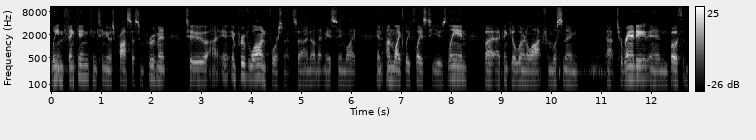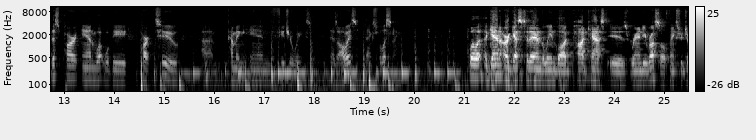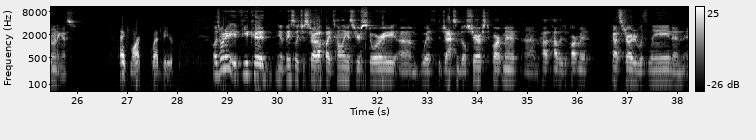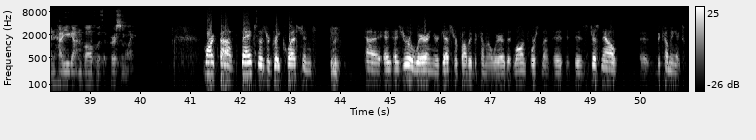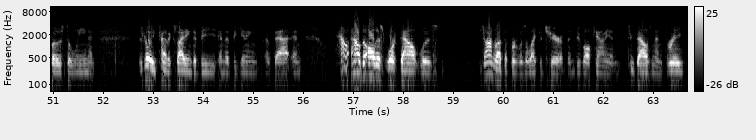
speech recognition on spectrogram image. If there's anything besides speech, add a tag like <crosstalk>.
lean thinking, continuous process improvement to uh, improve law enforcement. So I know that may seem like an unlikely place to use lean, but I think you'll learn a lot from listening uh, to Randy in both this part and what will be part two um, coming in future weeks. As always, thanks for listening. Well, again, our guest today on the Lean Blog podcast is Randy Russell. Thanks for joining us. Thanks, Mark. Glad to be here. I was wondering if you could, you know, basically just start off by telling us your story um, with the Jacksonville Sheriff's Department, um, how, how, the department got started with Lean, and, and, how you got involved with it personally. Mark, uh, thanks. Those are great questions. <clears throat> Uh, as, as, you're aware, and your guests are probably becoming aware, that law enforcement is, is just now uh, becoming exposed to lean, and it's really kind of exciting to be in the beginning of that. And how how the, all this worked out was John Rutherford was elected sheriff in Duval County in 2003,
